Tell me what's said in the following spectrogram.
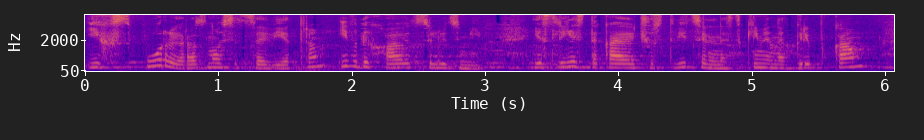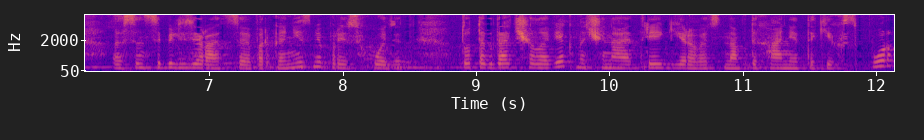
Их споры разносятся ветром и вдыхаются людьми. Если есть такая чувствительность к именно грибкам, сенсибилизация в организме происходит, то тогда человек начинает реагировать на вдыхание таких таких спор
